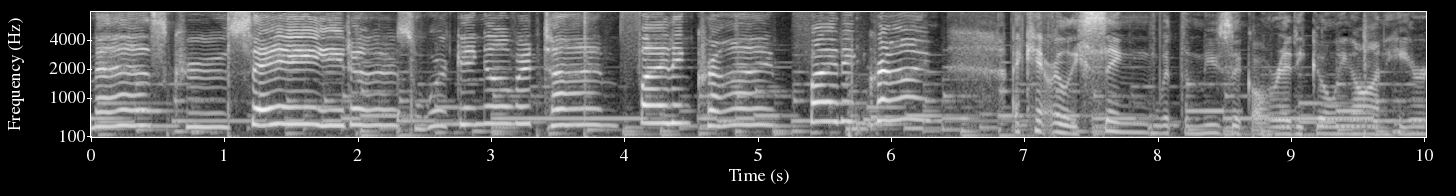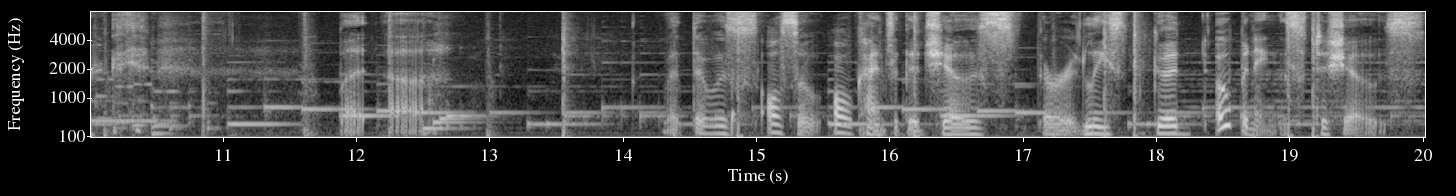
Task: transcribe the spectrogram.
Mask Crusaders working overtime, fighting crime, fighting crime. I can't really sing with the music already going on here. but, uh, but there was also all kinds of good shows, or at least good openings to shows.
